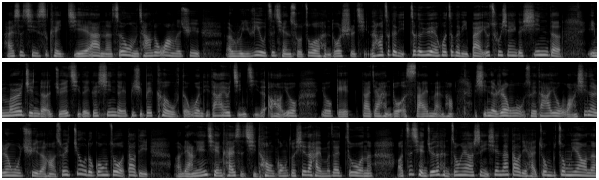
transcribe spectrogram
还是其实是可以结案呢？所以我们常常都忘了去。呃，review 之前所做的很多事情，然后这个礼这个月或这个礼拜又出现一个新的 emerging 的崛起的一个新的必须被克服的问题，大家又紧急的啊，又又给大家很多 assignment 哈，新的任务，所以大家又往新的任务去了哈，所以旧的工作到底呃两年前开始启动工作，现在还有没有在做呢？哦，之前觉得很重要的事情，现在到底还重不重要呢？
